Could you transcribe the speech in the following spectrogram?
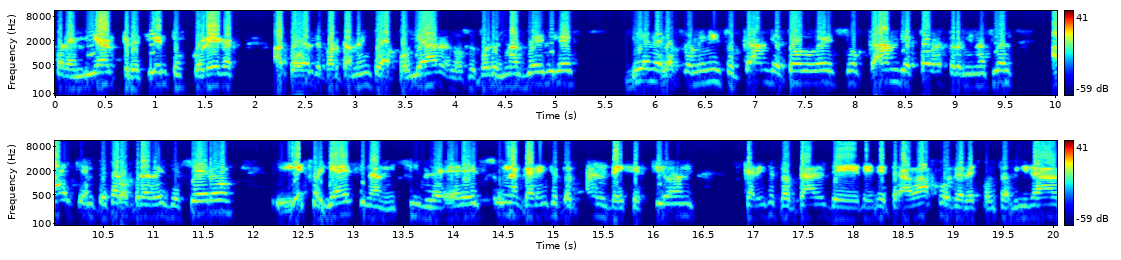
para enviar 300 colegas a todo el departamento a apoyar a los sectores más débiles. Viene el otro ministro, cambia todo eso, cambia toda la terminación, hay que empezar otra vez de cero y eso ya es inadmisible, es una carencia total de gestión, carencia total de, trabajo, de responsabilidad,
